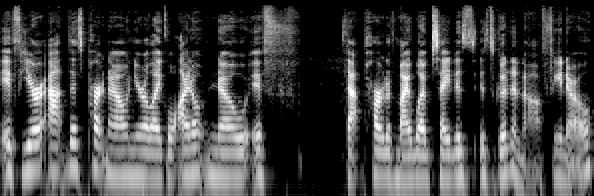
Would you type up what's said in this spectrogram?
if you're at this part now and you're like well i don't know if that part of my website is is good enough you know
